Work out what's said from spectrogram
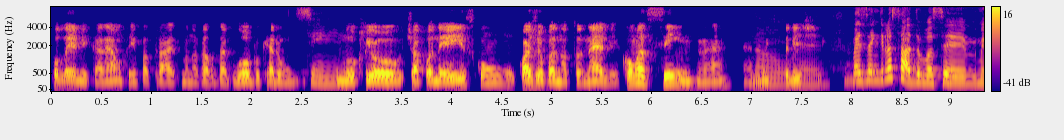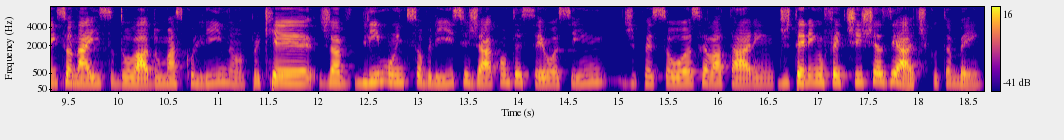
polêmica, né? Um tempo atrás, uma novela da Globo, que era um, um núcleo japonês com, com a Giovanna Antonelli. Como assim, né? É Não, muito triste. Mas é engraçado você mencionar isso do lado masculino, porque já li muito sobre isso e já aconteceu, assim, de pessoas relatarem de terem um fetiche asiático também.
